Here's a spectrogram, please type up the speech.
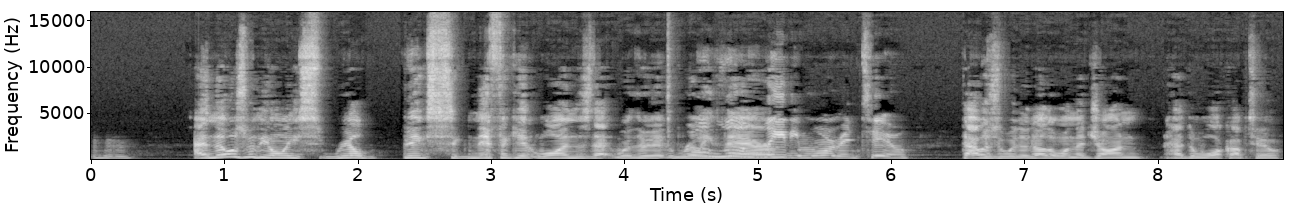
Mm-hmm. And those were the only real big significant ones that were really oh, there. Lady Mormont too. That was with another one that Jon had to walk up to.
